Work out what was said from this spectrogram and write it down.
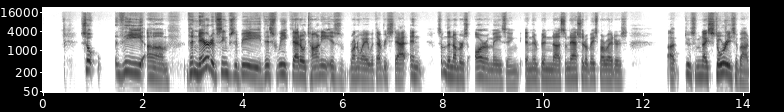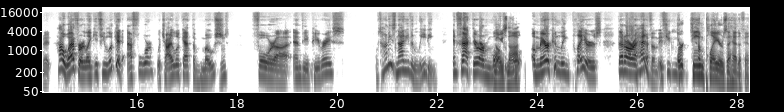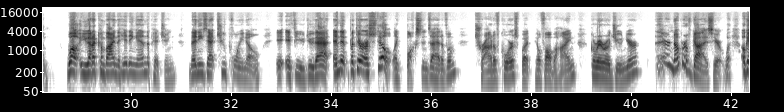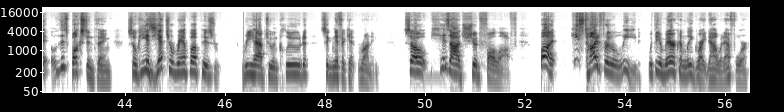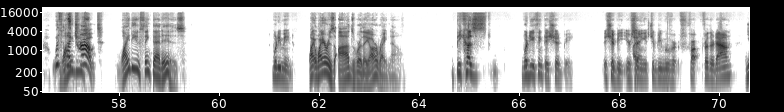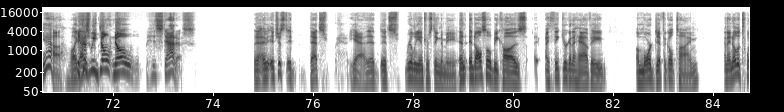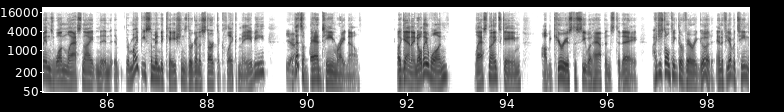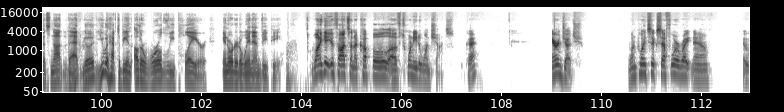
So the um the narrative seems to be this week that Otani is runaway with every stat, and some of the numbers are amazing. And there've been uh, some national baseball writers uh, do some nice stories about it. However, like if you look at FWAR, which I look at the most Mm-hmm. for uh, MVP race, Otani's not even leading. In fact, there are No, multiple American League players that are ahead of him. If you can 13 com- players ahead of him. well, you got to combine the hitting and the pitching. Then he's at 2.0 if you do that. And that, but there are still like Buxton's ahead of him, Trout, of course, but he'll fall behind. Guerrero Jr. There are a number of guys here. What? Okay, this Buxton thing. So he has yet to ramp up his rehab to include significant running. So his odds should fall off. But he's tied for the lead with the American League right now in FWAR with Why Mike do you- Trout. Why do you think that is? What do you mean? Why why are his odds where they are right now? Because what do you think they should be? It should be. You're I- saying it should be move far, further down Yeah, like because I, we don't know his status. Yeah, it just it that's yeah, it, it's really interesting to me, and and also because I- I think you're going to have a a more difficult time. And I know the Twins won last night, and, and it, there might be some indications they're going to start to click, maybe. Yeah. That's a bad team right now. Again, I know they won last night's game. I'll be curious to see what happens today. I just don't think they're very good. And if you have a team that's not that good, you would have to be an otherworldly player in order to win MVP. Want to get your thoughts on a couple of 20 to 1 shots. Okay. Aaron Judge, 1.6 FWAR right now. Uh,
